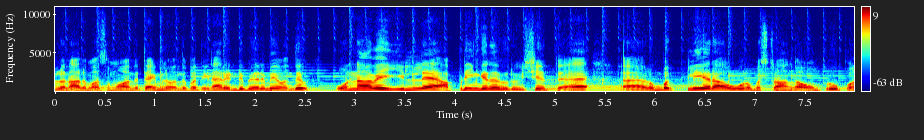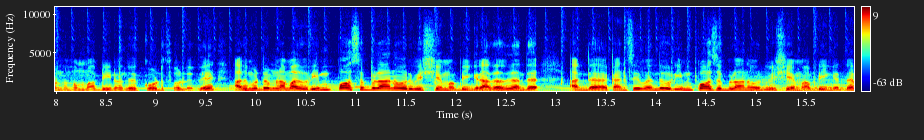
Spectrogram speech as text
இல்லை நாலு மாதமோ அந்த டைமில் வந்து பார்த்தீங்கன்னா ரெண்டு பேருமே வந்து ஒன்றாவே இல்லை அப்படிங்கிற ஒரு விஷயத்த ரொம்ப கிளியர் கிளியராகவும் ரொம்ப ஸ்ட்ராங்காகவும் ப்ரூவ் பண்ணணும் அப்படின்னு வந்து கோர்ட் சொல்லுது. அது மட்டும் இல்லாமல் அது ஒரு இம்பாசிபிளான ஒரு விஷயம் அப்படிங்கிற அதாவது அந்த அந்த கன்சீவ் வந்து ஒரு இம்பாசிபிளான ஒரு விஷயம் அப்படிங்கிறத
